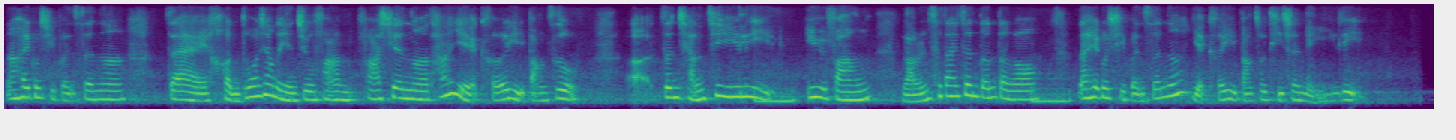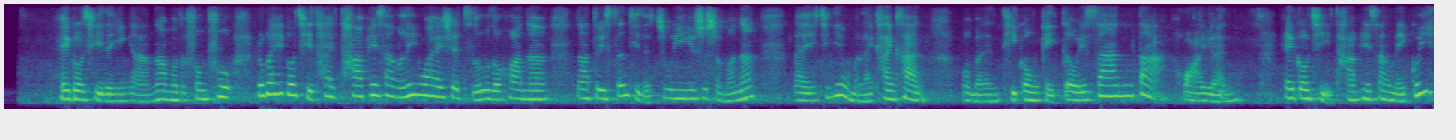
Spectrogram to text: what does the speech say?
那黑枸杞本身呢，在很多项的研究发发现呢，它也可以帮助呃增强记忆力、预防老人痴呆症等等哦。那黑枸杞本身呢，也可以帮助提升免疫力。黑枸杞的营养那么的丰富，如果黑枸杞太搭配上另外一些植物的话呢，那对身体的注意又是什么呢？来，今天我们来看看，我们提供给各位三大花园：黑枸杞搭配上玫瑰，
